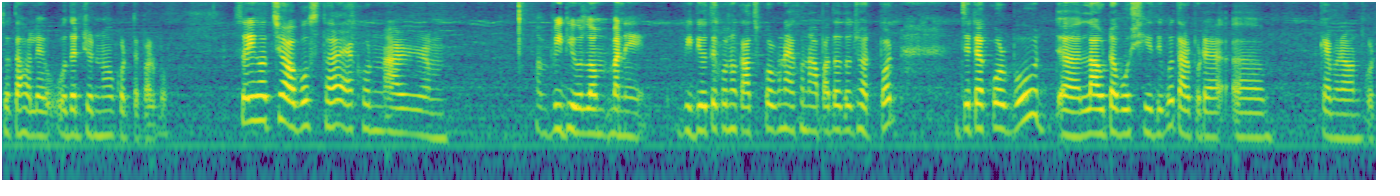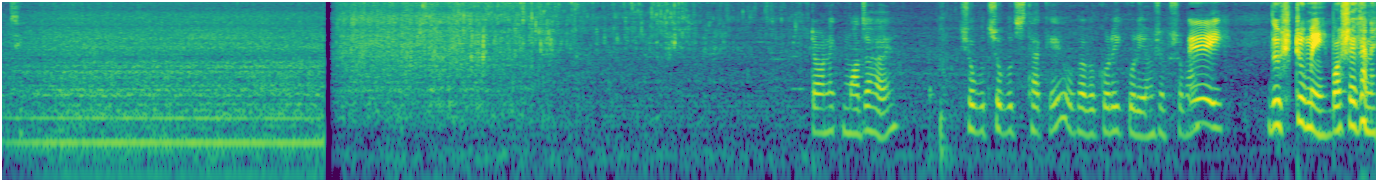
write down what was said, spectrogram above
সো তাহলে ওদের জন্যও করতে পারব। সো এই হচ্ছে অবস্থা। এখন আর ভিডিও লম মানে ভিডিওতে কোনো কাজ করব না, এখন আপাতত ঝটপট যেটা করব লাউটা বসিয়ে দিব, তারপরে ক্যামেরা অন করছি। এটা অনেক মজা হয়, সবুজ সবুজ থাকে, ওভাবে করেই করি আমি সবসময়। এই, দুষ্টু মেয়ে, বসো এখানে,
